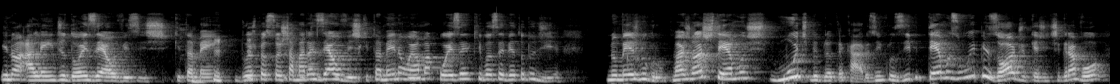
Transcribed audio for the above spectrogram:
E no, além de dois Elvises, que também. duas pessoas chamadas Elvis, que também não é uma coisa que você vê todo dia no mesmo grupo. Mas nós temos muitos bibliotecários. Inclusive, temos um episódio que a gente gravou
